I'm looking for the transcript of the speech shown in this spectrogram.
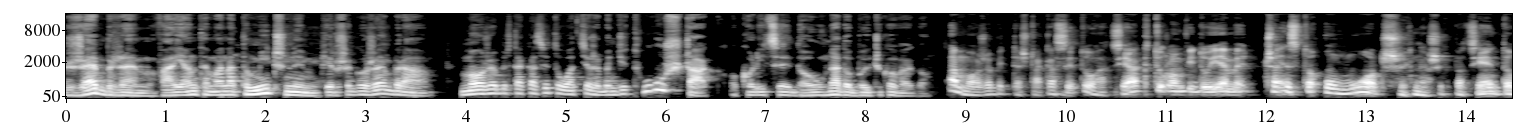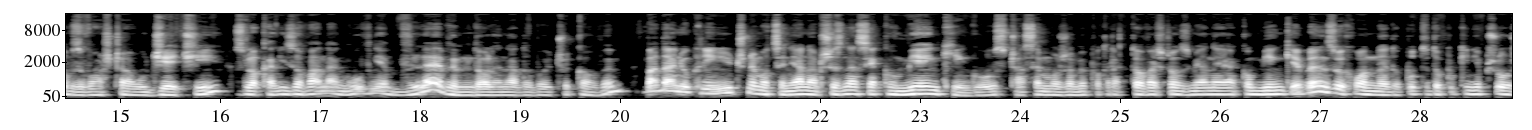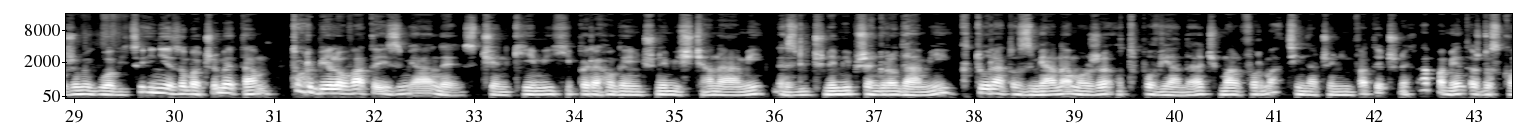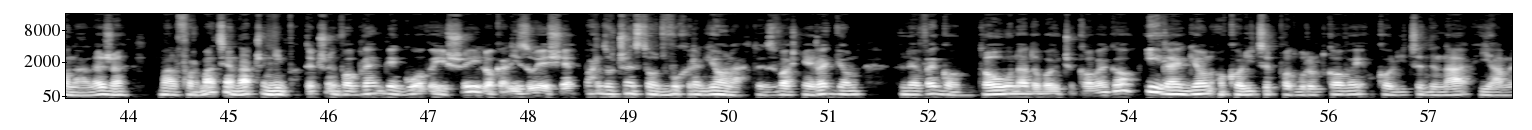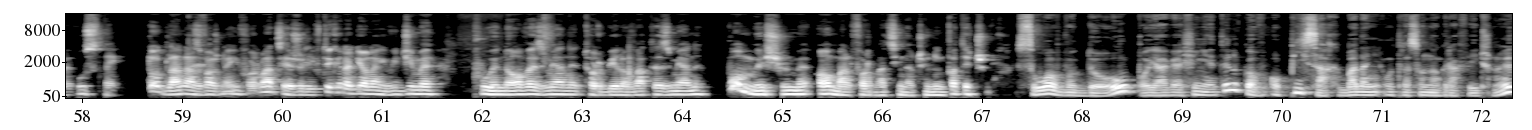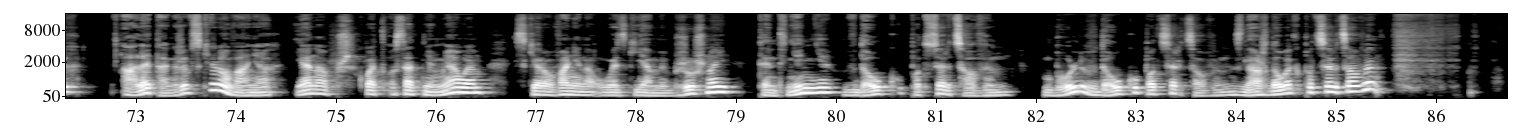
żebrem, wariantem anatomicznym pierwszego żebra. Może być taka sytuacja, że będzie tłuszczak okolicy dołu nadobojczykowego. A może być też taka sytuacja, którą widujemy często u młodszych naszych pacjentów, zwłaszcza u dzieci, zlokalizowana głównie w lewym dole nadobojczykowym. W badaniu klinicznym oceniana przez nas jako miękki guz, czasem możemy potraktować tą zmianę jako miękkie węzły chłonne, dopóty, dopóki nie przyłożymy głowicy i nie zobaczymy tam torbielowatej zmiany z cienkimi, hiperechogenicznymi ścianami, z licznymi przegrodami, która to zmiana może odpowiadać malformacji naczyń limfatycznych. A pamiętasz doskonale, że malformacja naczyń limfatycznych w obrębie głowy i szyi lokalizuje się bardzo często w dwóch regionach. To jest właśnie region lewego dołu nadobojczykowego i region okolicy podbródkowej, okolicy dna jamy ustnej. To dla nas ważna informacja. Jeżeli w tych regionach widzimy płynowe zmiany, torbielowate zmiany, pomyślmy o malformacji naczyń limfatycznych. Słowo dół pojawia się nie tylko w opisach badań ultrasonograficznych, ale także w skierowaniach. Ja na przykład ostatnio miałem skierowanie na USG jamy brzusznej, tętnienie w dołku podsercowym. Ból w dołku podsercowym. Znasz dołek podsercowy?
